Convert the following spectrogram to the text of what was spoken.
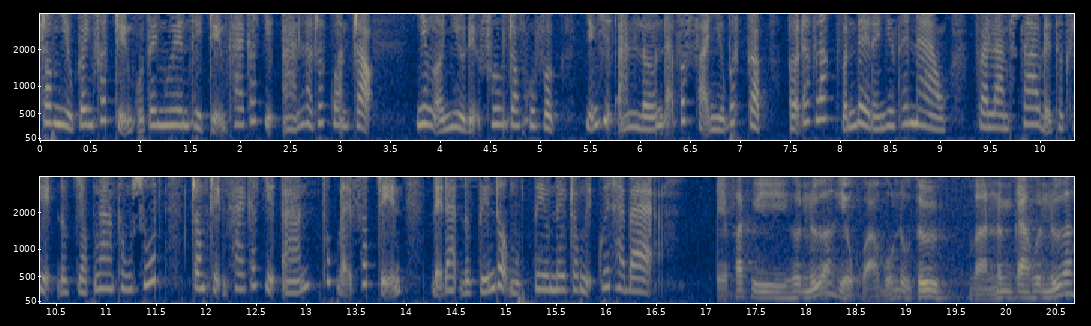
Trong nhiều kênh phát triển của Tây Nguyên thì triển khai các dự án là rất quan trọng. Nhưng ở nhiều địa phương trong khu vực, những dự án lớn đã vấp phải nhiều bất cập. Ở Đắk Lắk, vấn đề này như thế nào và làm sao để thực hiện được dọc ngang thông suốt trong triển khai các dự án, thúc đẩy phát triển để đạt được tiến độ mục tiêu nêu trong nghị quyết 23? Để phát huy hơn nữa hiệu quả vốn đầu tư và nâng cao hơn nữa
